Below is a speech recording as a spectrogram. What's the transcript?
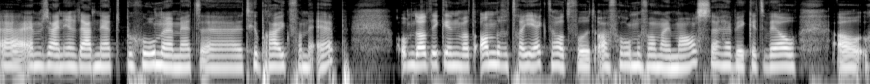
Uh, en we zijn inderdaad net begonnen met uh, het gebruik van de app omdat ik een wat andere traject had voor het afronden van mijn master, heb ik het wel al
